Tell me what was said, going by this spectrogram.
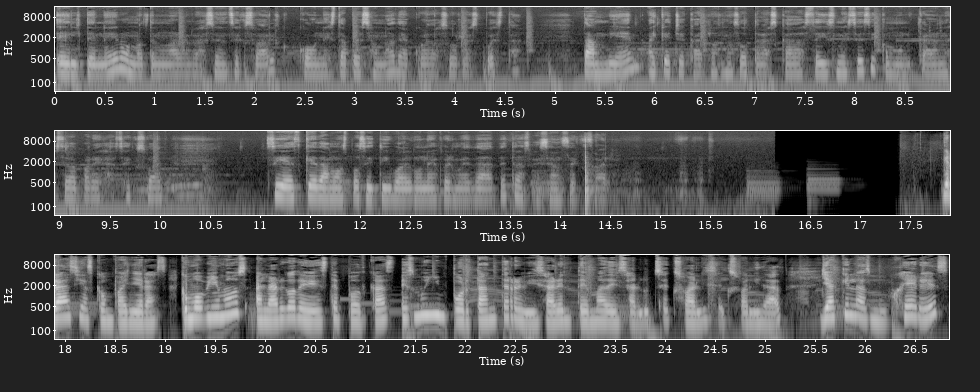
el tener o no tener una relación sexual con esta persona de acuerdo a su respuesta. También hay que checarnos nosotras cada seis meses y comunicar a nuestra pareja sexual si es que damos positivo a alguna enfermedad de transmisión sexual. Gracias compañeras. Como vimos a lo largo de este podcast, es muy importante revisar el tema de salud sexual y sexualidad, ya que las mujeres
